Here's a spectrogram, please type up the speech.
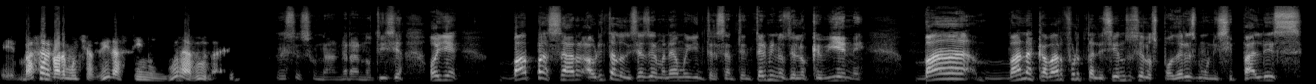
eh, va a salvar muchas vidas, sin ninguna duda. ¿eh? Esa es una gran noticia. Oye, va a pasar, ahorita lo decías de manera muy interesante, en términos de lo que viene, va, van a acabar fortaleciéndose los poderes municipales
